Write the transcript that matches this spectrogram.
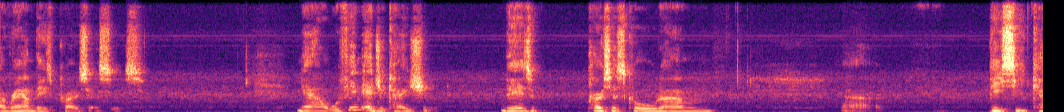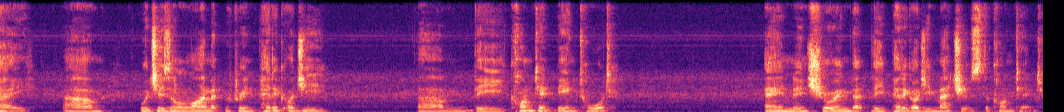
around these processes. Now within education there's a process called um, PCK um, which is an alignment between pedagogy, um, the content being taught and ensuring that the pedagogy matches the content.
